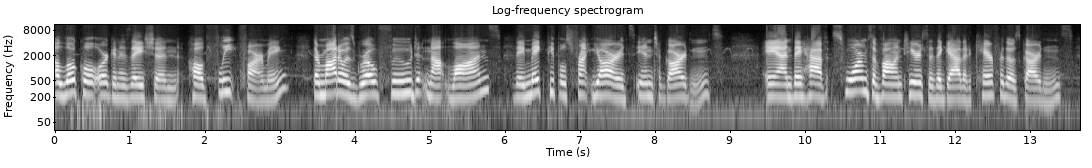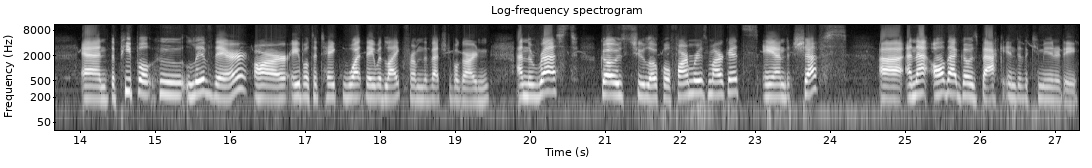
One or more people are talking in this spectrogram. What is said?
a local organization called Fleet Farming. Their motto is grow food, not lawns. They make people's front yards into gardens and they have swarms of volunteers that they gather to care for those gardens. And the people who live there are able to take what they would like from the vegetable garden, and the rest goes to local farmers markets and chefs, uh, and that all that goes back into the community.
